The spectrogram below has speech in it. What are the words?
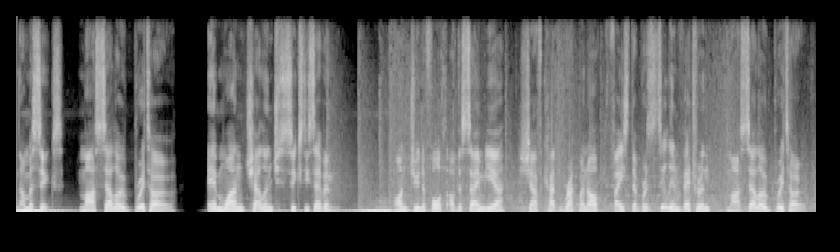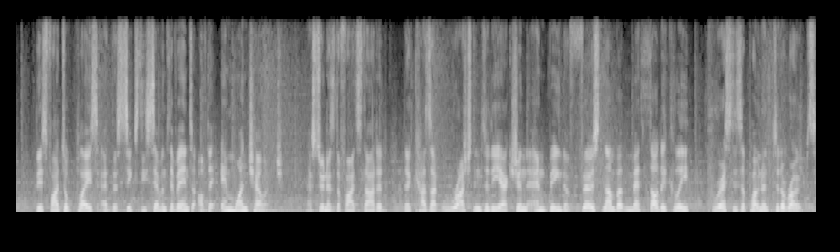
Number 6. Marcelo Brito, M1 Challenge 67. On June 4th of the same year, Shavkat Rakhmonov faced the Brazilian veteran Marcelo Brito. This fight took place at the 67th event of the M1 Challenge. As soon as the fight started, the Kazakh rushed into the action and being the first number methodically pressed his opponent to the ropes.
